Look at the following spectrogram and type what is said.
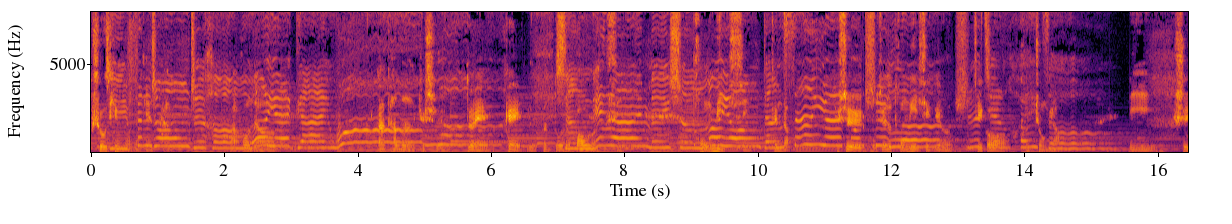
收听我的电台。然后呢，让他们就是对 gay 有更多的包容性、同理心，真的，就是我觉得同理心这个这个很重要。你是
